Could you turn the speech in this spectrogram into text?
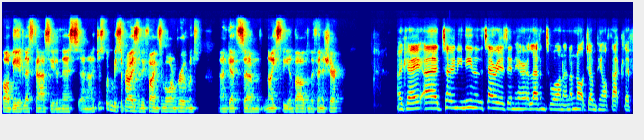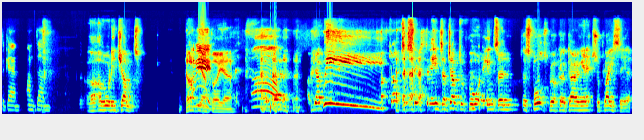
albeit less classy than this. And I just wouldn't be surprised if he finds some more improvement and gets um, nicely involved in the finish here. Okay, uh, Tony, Nina the Terrier's in here 11 to 1, and I'm not jumping off that cliff again. I'm done. Uh, I've already jumped. Oh, Have yeah, you? boy, yeah. Oh, I've jumped, Whee! I've jumped to 16s, I've jumped to 14s, and the sports book are going in extra place here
